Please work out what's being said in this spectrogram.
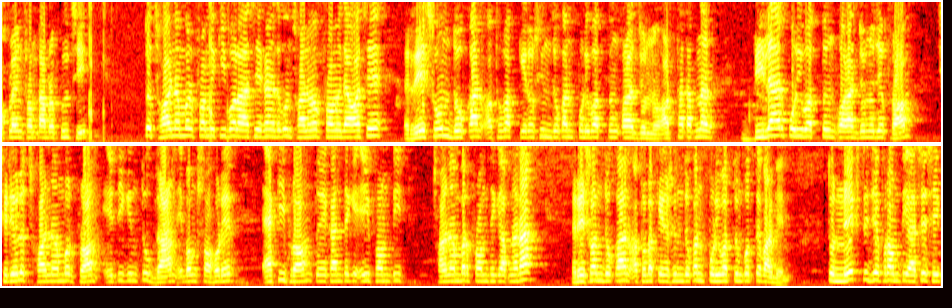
অফলাইন ফর্মটা আমরা খুলছি। তো ছয় নম্বর ফর্মে কি বলা আছে? এখানে দেখুন, ছয় নম্বর ফর্মে দেওয়া আছে, রেশন দোকান অথবা কেরোসিন দোকান পরিবর্তন করার জন্য, অর্থাৎ আপনার ডিলার পরিবর্তন করার জন্য যে ফর্ম সেটি হলো ছয় নম্বর ফর্ম এটি কিন্তু গ্রাম এবং শহরের একই ফর্ম তো এখান থেকে এই ফর্মটি ছয় নম্বর ফর্ম থেকে আপনারা রেশন দোকান অথবা কেরোসিন দোকান পরিবর্তন করতে পারবেন। তো নেক্সট যে ফর্মটি আছে, সেই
